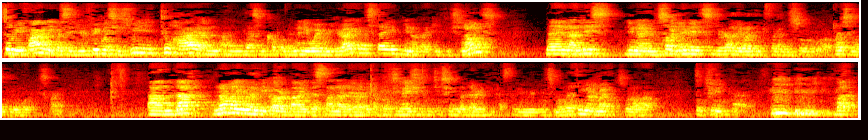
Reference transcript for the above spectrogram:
should be fine because if your frequency is really too high and, and doesn't couple in any way with your eigenstate, you know, like if it's noise, then at least, you know, in some limits, your adiabatic theorem so approximately works, right? And that normally wouldn't be covered by the standard adiabatic approximation, which assume that everything has to be small. I think our methods will allow to treat that. but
